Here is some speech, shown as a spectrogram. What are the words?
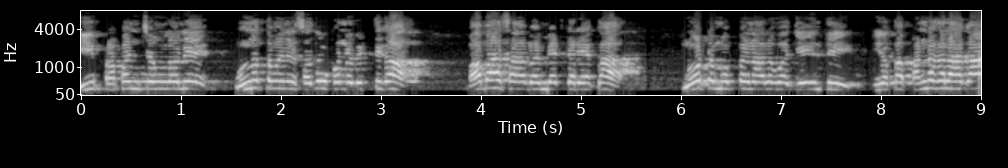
ఈ ప్రపంచంలోనే ఉన్నతమైన చదువుకున్న వ్యక్తిగా బాబాసాహెబ్ అంబేద్కర్ యొక్క నూట ముప్పై నాలుగవ జయంతి ఈ యొక్క పండగలాగా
